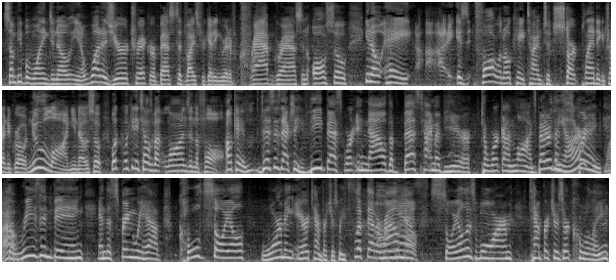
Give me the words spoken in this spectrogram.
Some people wanting to know, you know, what is your trick or best advice for getting rid of crabgrass, and also, you know, hey, uh, is fall an okay time to start planting and trying to grow a new lawn? You know, so what what can you tell us about lawns in the fall? Okay, this is actually the best. We're in now the best time of year to work on lawns. Better than We are? spring. Wow. The reason being, in the spring we have cold soil, warming air temperatures. We flip that around yes. now. Soil is warm, temperatures are cooling.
